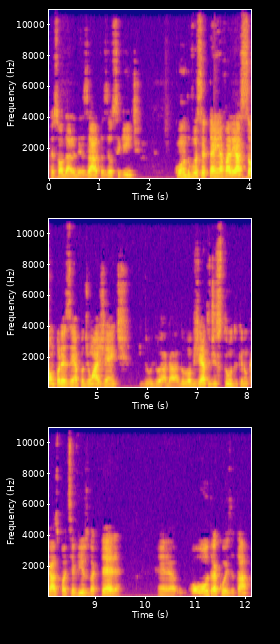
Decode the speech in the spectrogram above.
pessoal da área de exatas, é o seguinte: quando você tem a variação, por exemplo, de um agente, do, do, da, do objeto de estudo, que no caso pode ser vírus, bactéria, é, ou outra coisa, tá?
